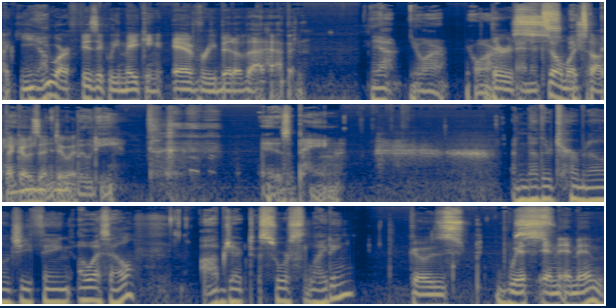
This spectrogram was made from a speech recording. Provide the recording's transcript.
Like you, Yep. you are physically making every bit of that happen. Yeah, you are. You are. There is so much thought that goes pain in into it. Booty. it is a pain. Another terminology thing: OSL, object source lighting. Goes with an MM.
